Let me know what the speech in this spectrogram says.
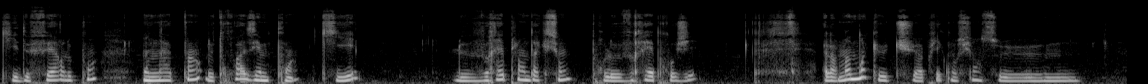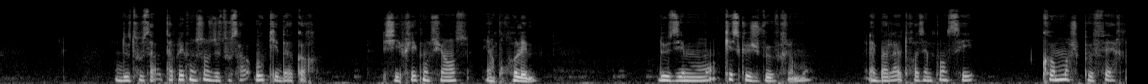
qui est de faire le point, on a atteint le troisième point, qui est le vrai plan d'action pour le vrai projet. Alors maintenant que tu as pris conscience euh, de tout ça, tu as pris conscience de tout ça, ok d'accord, j'ai pris conscience, il y a un problème. Deuxièmement, qu'est-ce que je veux vraiment? Et eh bien là, le troisième point, c'est comment je peux faire.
